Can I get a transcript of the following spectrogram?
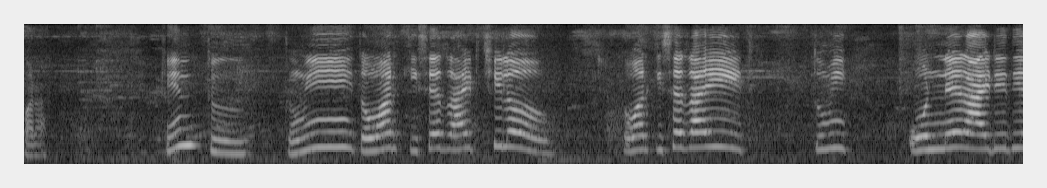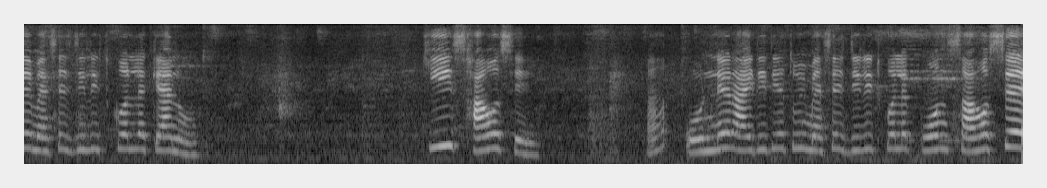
করা। কিন্তু তুমি, তোমার কিসের রাইট ছিল? তোমার কিসের রাইট তুমি অন্যের আইডি দিয়ে মেসেজ ডিলিট করলে কেন? কি সাহসে? হ্যাঁ? অন্যের আইডি দিয়ে তুমি মেসেজ ডিলিট করলে কোন সাহসে?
